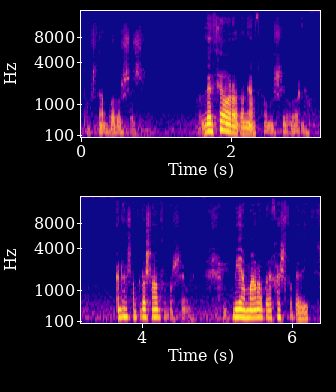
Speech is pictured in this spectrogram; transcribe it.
Πώς θα μπορούσες; Δεν θεωρώ τον εαυτό μου σύμβολο. Ένας απλός άνθρωπος είμαι. Μία μάνα που έχασε το παιδί της.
